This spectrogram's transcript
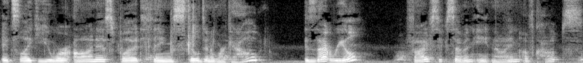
It's like you were honest, but things still didn't work out. Is that real? Five, six, seven, eight, nine of cups.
